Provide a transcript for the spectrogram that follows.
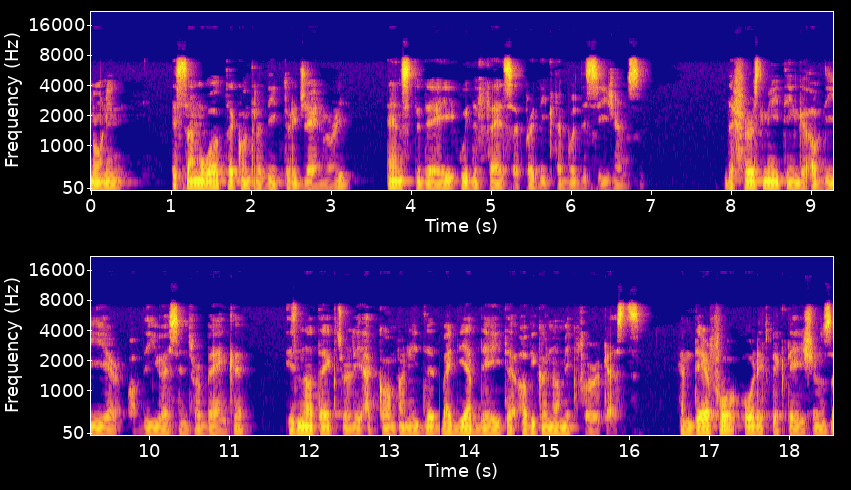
morning. A somewhat contradictory January ends today with the Fed's predictable decisions. The first meeting of the year of the US Central Bank is not actually accompanied by the update of economic forecasts, and therefore all expectations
